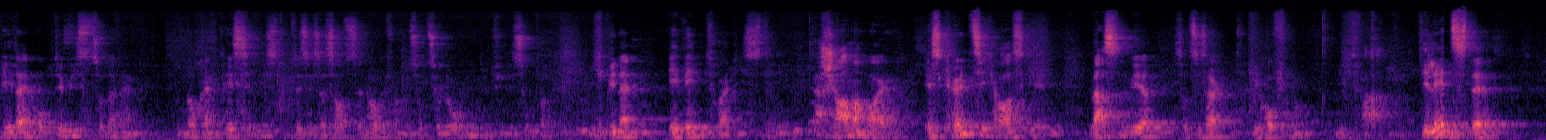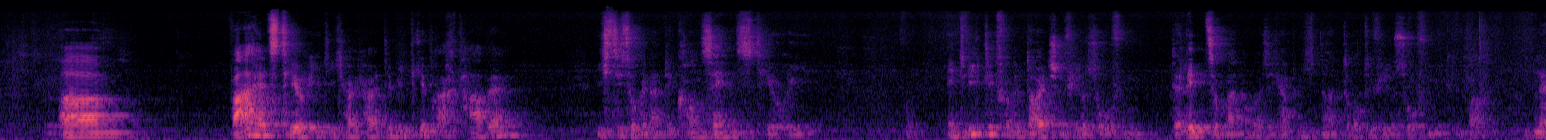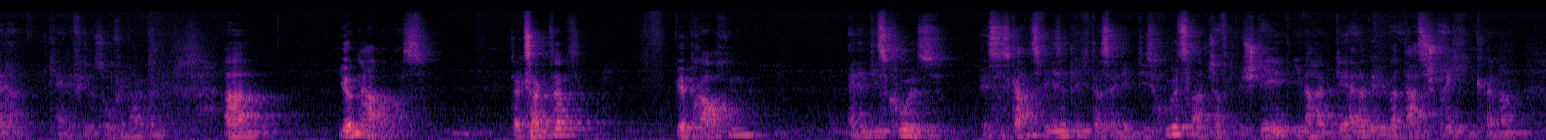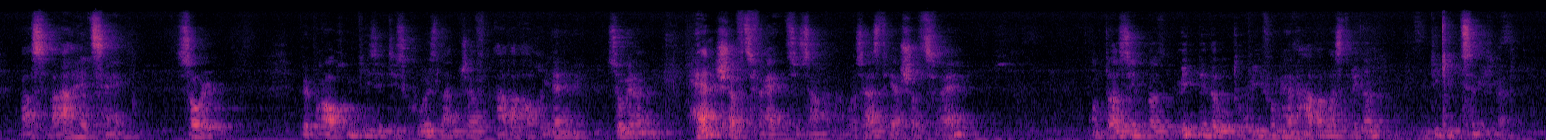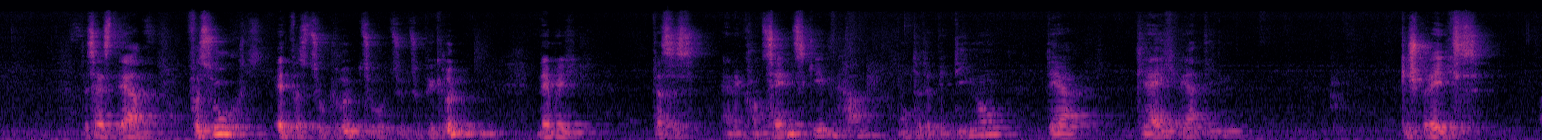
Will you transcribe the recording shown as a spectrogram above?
weder ein Optimist, sondern ein noch ein Pessimist, das ist ein Satz, den habe ich von einem Soziologen, den finde ich super. Ich bin ein Eventualist. Schauen wir mal, es könnte sich ausgehen. Lassen wir sozusagen die Hoffnung nicht fahren. Die letzte ähm, Wahrheitstheorie, die ich euch heute mitgebracht habe, ist die sogenannte Konsenstheorie. Entwickelt von dem deutschen Philosophen, der lebt sogar noch, also ich habe nicht nur tote Philosophen mitgebracht, leider keine Philosophin heute, äh, Jürgen Habermas, der gesagt hat, wir brauchen einen Diskurs es ist ganz wesentlich, dass eine Diskurslandschaft besteht, innerhalb derer wir über das sprechen können, was Wahrheit sein soll. Wir brauchen diese Diskurslandschaft aber auch in einem sogenannten herrschaftsfreien Zusammenhang. Was heißt herrschaftsfrei? Und da sind wir mitten in der Utopie von Herrn Habermas drinnen, die gibt es nämlich nicht. Das heißt, er versucht etwas zu, zu, zu, zu begründen, nämlich, dass es einen Konsens geben kann unter der Bedingung der gleichwertigen Gesprächs-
